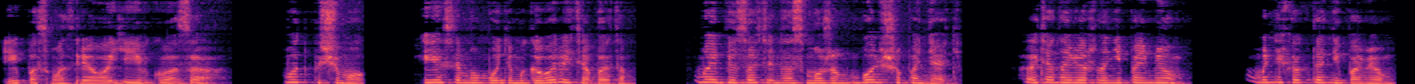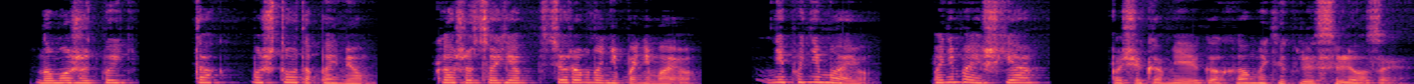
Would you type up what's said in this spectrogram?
и посмотрела ей в глаза. «Вот почему, если мы будем говорить об этом, мы обязательно сможем больше понять. Хотя, наверное, не поймем. Мы никогда не поймем. Но, может быть, так мы что-то поймем. Кажется, я все равно не понимаю. Не понимаю. Понимаешь, я...» По щекам ей Гахамы текли слезы.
